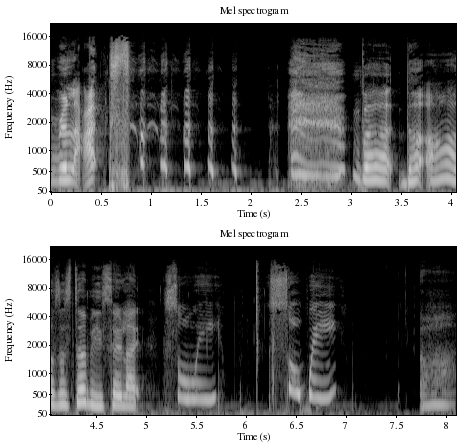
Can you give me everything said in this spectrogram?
Whoa! Relax. but the R's as W's, so like, sorry, sorry. Oh,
